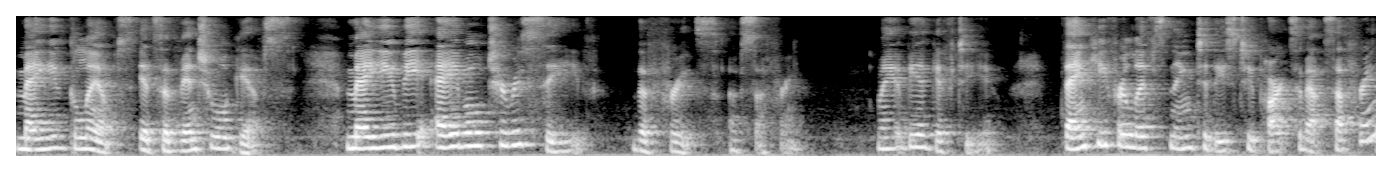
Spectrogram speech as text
may you glimpse its eventual gifts. May you be able to receive the fruits of suffering. May it be a gift to you. Thank you for listening to these two parts about suffering,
